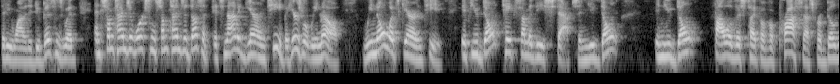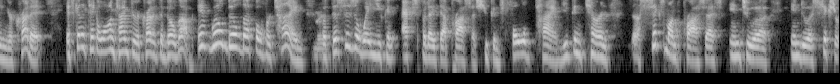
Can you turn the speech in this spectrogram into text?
that he wanted to do business with. And sometimes it works and sometimes it doesn't. It's not a guarantee, but here's what we know. We know what's guaranteed. If you don't take some of these steps and you don't and you don't follow this type of a process for building your credit, it's going to take a long time for your credit to build up. It will build up over time, right. but this is a way you can expedite that process. You can fold time. You can turn a 6-month process into a into a 6 or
